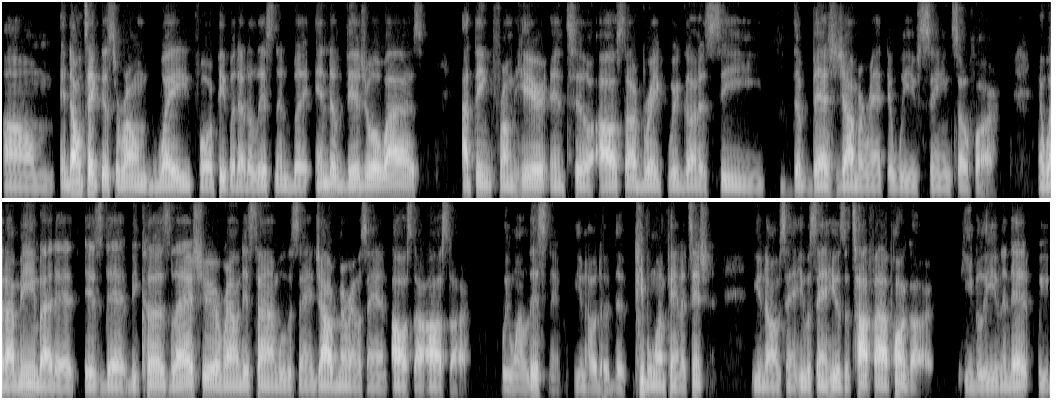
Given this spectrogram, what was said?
um and don't take this the wrong way for people that are listening but individual wise i think from here until all-star break we're gonna see the best Ja Morant that we've seen so far. And what i mean by that is that because last year around this time we were saying Ja Morant was saying all-star all-star. We weren't listening you know the, the people weren't paying attention. You know what i'm saying? He was saying he was a top five point guard. He believed in that. We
